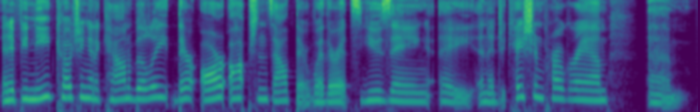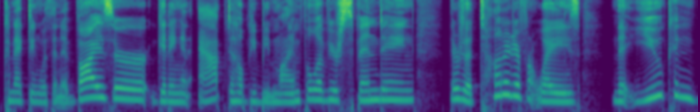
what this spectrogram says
And if you need coaching and accountability, there are options out there, whether it's using a, an education program, um, connecting with an advisor, getting an app to help you be mindful of your spending. There's a ton of different ways that you can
